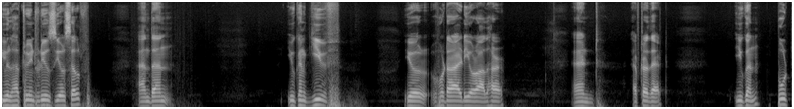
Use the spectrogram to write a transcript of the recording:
you will have to introduce yourself and then you can give your voter id or Aadhaar and after that you can put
